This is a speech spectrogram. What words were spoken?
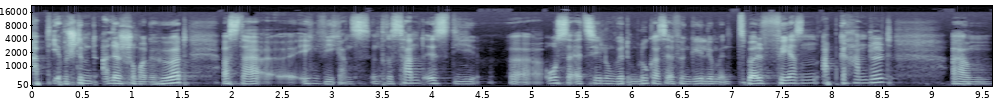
Habt ihr bestimmt alle schon mal gehört, was da äh, irgendwie ganz interessant ist. Die äh, Ostererzählung wird im Lukas-Evangelium in zwölf Versen abgehandelt. Ähm,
